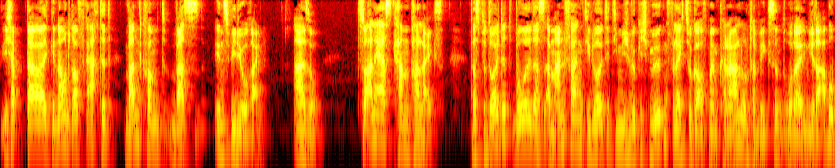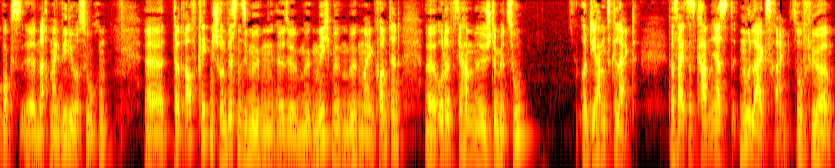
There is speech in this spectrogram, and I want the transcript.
ich habe da genau drauf geachtet, wann kommt was ins Video rein. Also, zuallererst kamen ein paar Likes. Das bedeutet wohl, dass am Anfang die Leute, die mich wirklich mögen, vielleicht sogar auf meinem Kanal unterwegs sind oder in ihrer Abo-Box äh, nach meinen Videos suchen, äh, da draufklicken, schon wissen, sie mögen, äh, sie mögen mich, mögen meinen Content, äh, oder sie haben äh, Stimme zu und die haben es geliked. Das heißt, es kamen erst nur Likes rein, so für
